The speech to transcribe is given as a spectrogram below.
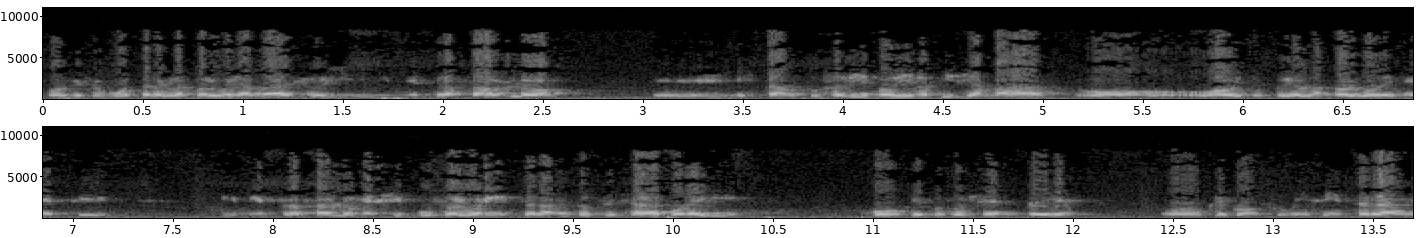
porque yo puedo estar hablando algo en la radio y mientras hablo eh, están sucediendo 10 noticias más, o, a veces estoy hablando algo de Messi y mientras hablo Messi puso algo en Instagram, entonces ya por ahí vos que sos oyente o que consumís Instagram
